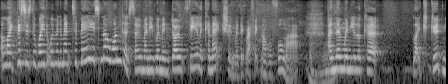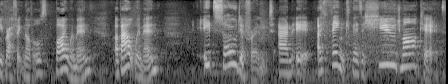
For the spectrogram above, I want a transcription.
And like, this is the way that women are meant to be. It's no wonder so many women don't feel a connection with the graphic novel format. Mm-hmm. And then when you look at like good new graphic novels by women, about women, it's so different. And it, I think there's a huge market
